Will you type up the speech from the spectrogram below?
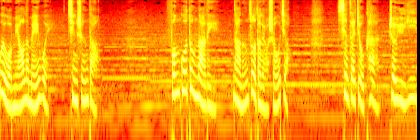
为我描了眉尾，轻声道：“冯国栋那里哪能做得了手脚？现在就看这御医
